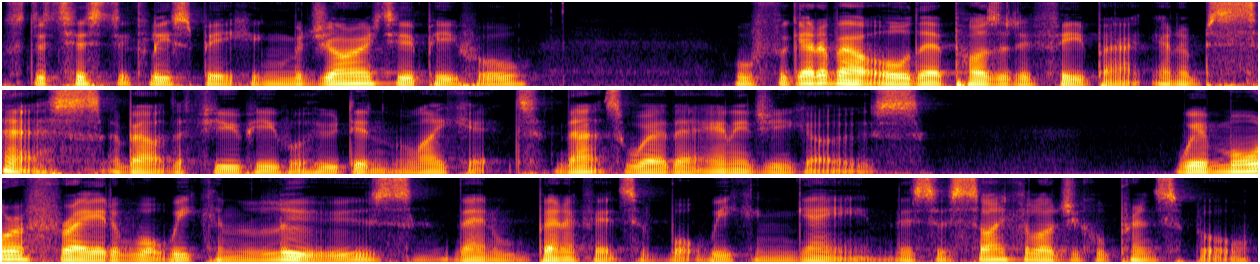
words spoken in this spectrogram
statistically speaking, majority of people will forget about all their positive feedback and obsess about the few people who didn't like it. That's where their energy goes. We're more afraid of what we can lose than benefits of what we can gain. There's a psychological principle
